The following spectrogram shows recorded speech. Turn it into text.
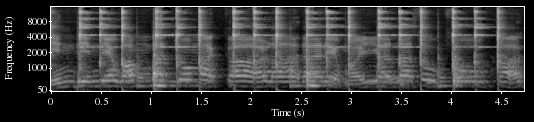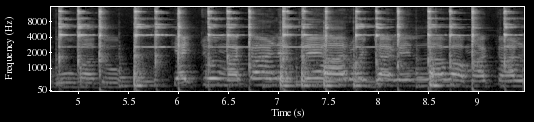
ಹಿಂದಿಂದೆ ಒಂಬತ್ತು ಮಕ್ಕಳಾದರೆ ಮೈಯೆಲ್ಲ ಸುಕ್ಕುಪ್ಪಾಗುವುದು ಹೆಚ್ಚು ಮಕ್ಕಳೆಂದ್ರೆ ಆರೋಗ್ಯವಿಲ್ಲವ ಮಕ್ಕಳ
